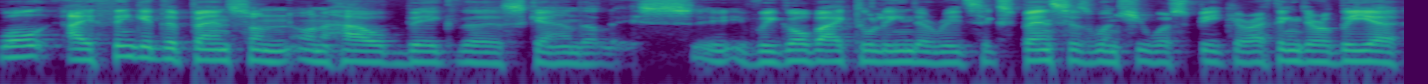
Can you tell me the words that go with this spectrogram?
Well, I think it depends on, on how big the scandal is. If we go back to Linda Reid's expenses when she was Speaker, I think there will be a,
